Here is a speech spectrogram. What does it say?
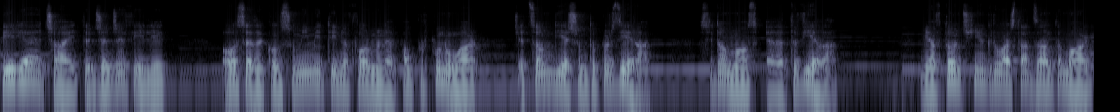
Pirja e çajit të xhenxhefilit ose dhe konsumimi i tij në formën e papërpunuar qetëson ndjeshëm të përzjerat, sidomos edhe të vjellat. Mjafton që një grua shtatzan të marrë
